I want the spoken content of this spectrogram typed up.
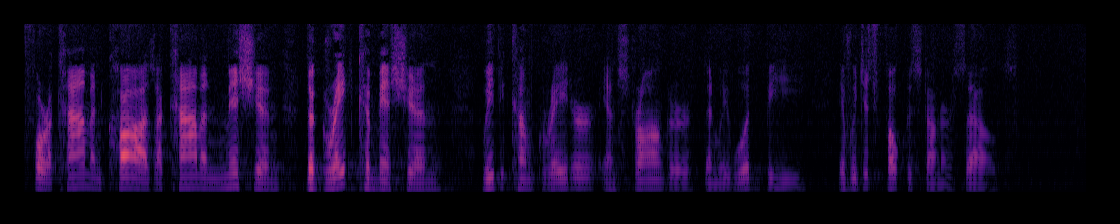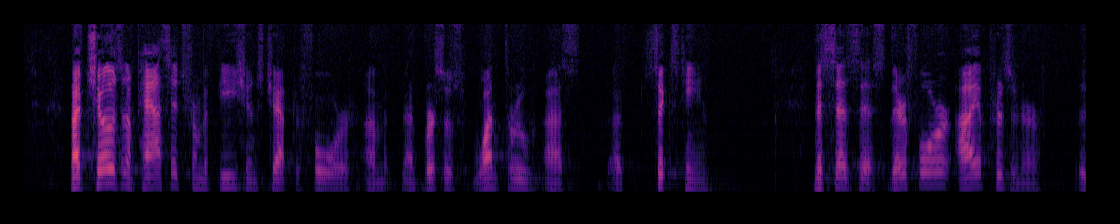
for a common cause, a common mission, the Great Commission, we become greater and stronger than we would be if we just focused on ourselves. I've chosen a passage from Ephesians chapter 4, um, uh, verses 1 through uh, uh, 16. And it says this Therefore, I, a prisoner, uh,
